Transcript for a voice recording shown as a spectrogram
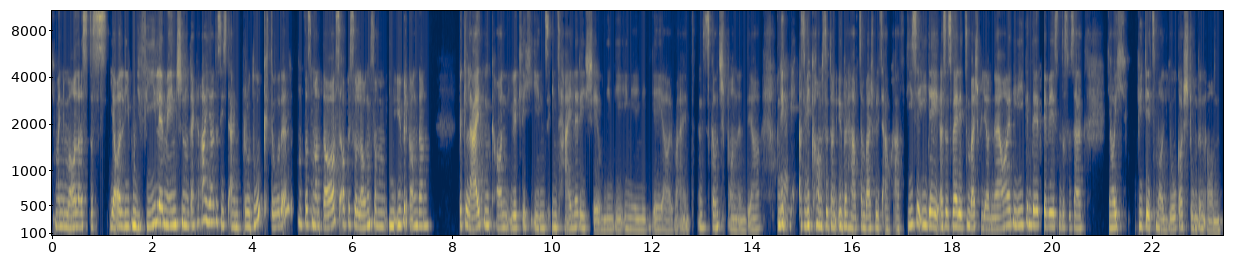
ich meine, Malers, das ja lieben die viele Menschen und denken, ah ja, das ist ein Produkt, oder? Und dass man das aber so langsam in Übergang dann begleiten kann, wirklich ins, ins Heilerische und in die, in die Energiearbeit. Und das ist ganz spannend, ja. Und ja. Wie, also wie kommst du dann überhaupt zum Beispiel jetzt auch auf diese Idee? Also es wäre zum Beispiel ja naheliegender gewesen, dass du sagst, ja, ich biete jetzt mal Yoga-Stunden an.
